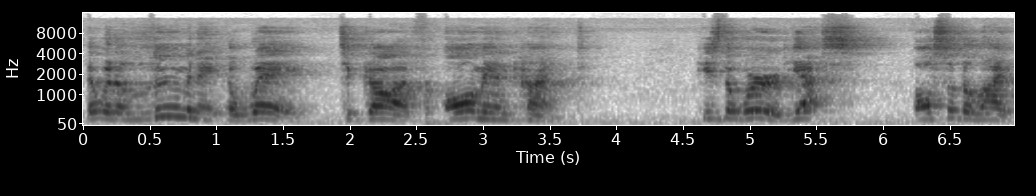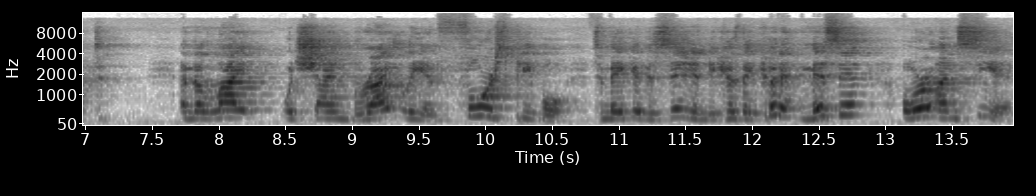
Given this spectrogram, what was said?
that would illuminate the way to God for all mankind. He's the Word, yes, also the light and the light would shine brightly and force people to make a decision because they couldn't miss it or unsee it.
